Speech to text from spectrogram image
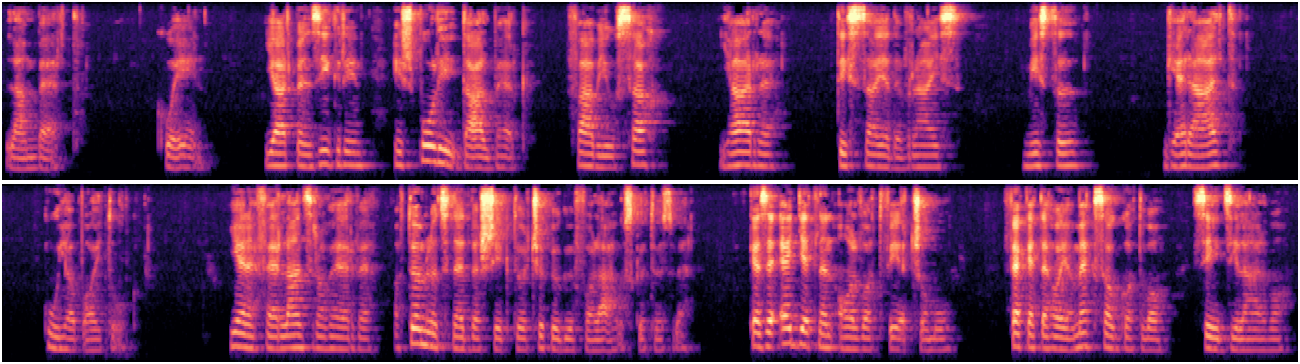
Lambert, Cohen, Jarpen Zigrin és Poli Dahlberg, Fabio Sach, Jarre, Tissaja de Vries, Mistel, Gerált, újabb ajtók. Jennifer láncra verve, a tömlöc nedvességtől csöpögő falához kötözve. Keze egyetlen alvat fércsomó, fekete haja megszaggatva, szétzilálva,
